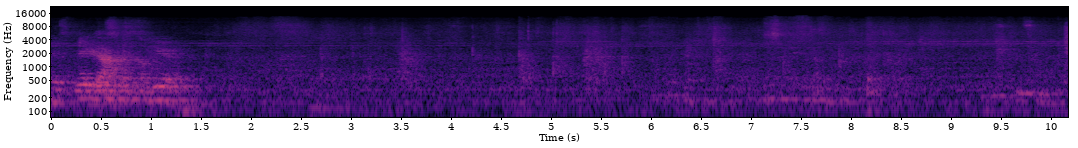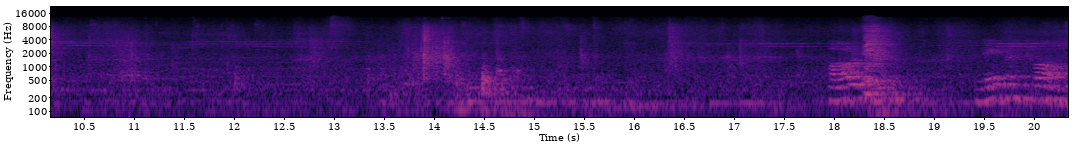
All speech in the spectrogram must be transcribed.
experiences here. All name and form,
